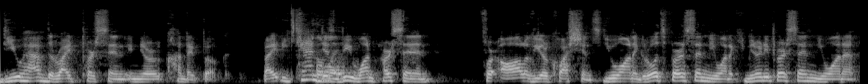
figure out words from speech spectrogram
do you have the right person in your contact book? Right? You can't just be one person for all of your questions. You want a growth person, you want a community person, you want a,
